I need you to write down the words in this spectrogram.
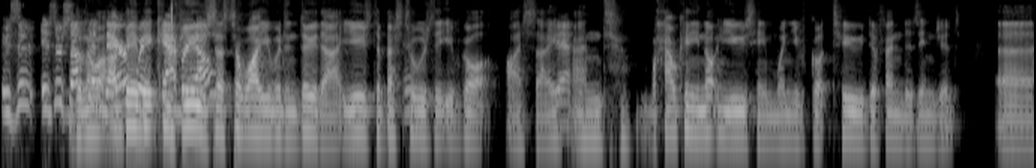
Is there is there something know. there I'd be a bit confused as to why you wouldn't do that. Use the best tools that you've got, I say. Yeah. And how can you not use him when you've got two defenders injured? Uh,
